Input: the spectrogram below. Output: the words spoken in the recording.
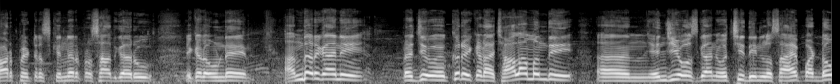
కార్పొరేటర్ స్కిన్నర్ ప్రసాద్ గారు ఇక్కడ ఉండే అందరు కానీ ప్రతి ఒక్కరు ఇక్కడ చాలామంది ఎన్జిఓస్ కానీ వచ్చి దీనిలో సహాయపడడం.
